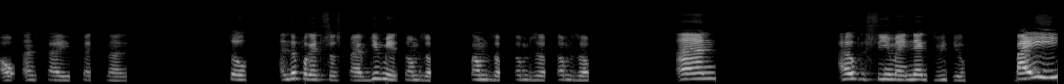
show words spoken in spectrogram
I'll answer you personally. So, and don't forget to subscribe. Give me a thumbs up, thumbs up, thumbs up, thumbs up. And I hope to see you in my next video. Bye!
